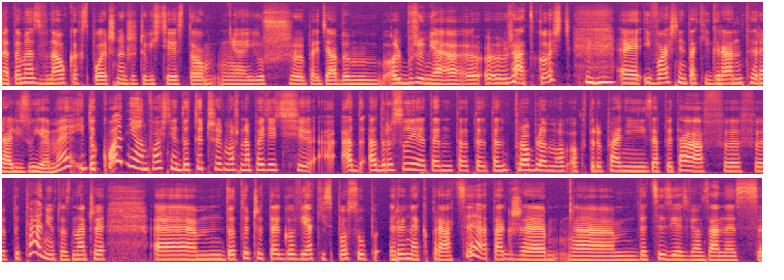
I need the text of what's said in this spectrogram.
Natomiast w naukach społecznych rzeczywiście jest to już, powiedziałabym, olbrzymia rzadkość mhm. i właśnie taki grant realizujemy i dokładnie dokładnie on właśnie dotyczy, można powiedzieć, ad, adresuje ten, to, ten problem, o, o, który pani zapytała w, w pytaniu, to znaczy um, dotyczy tego, w jaki sposób rynek pracy, a także um, decyzje związane z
